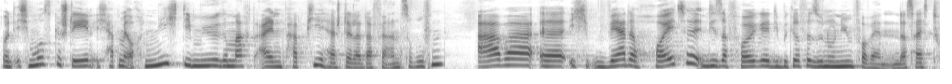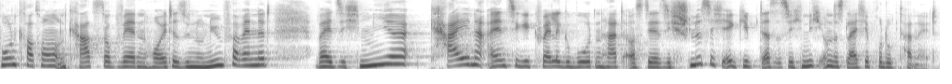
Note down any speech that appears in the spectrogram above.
Und ich muss gestehen, ich habe mir auch nicht die Mühe gemacht, einen Papierhersteller dafür anzurufen. Aber äh, ich werde heute in dieser Folge die Begriffe synonym verwenden. Das heißt, Tonkarton und Cardstock werden heute synonym verwendet, weil sich mir keine einzige Quelle geboten hat, aus der sich schlüssig ergibt, dass es sich nicht um das gleiche Produkt handelt.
